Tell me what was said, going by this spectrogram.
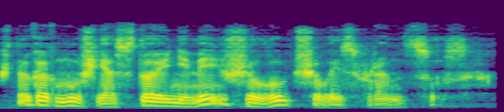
что как муж я стою не меньше лучшего из французов.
